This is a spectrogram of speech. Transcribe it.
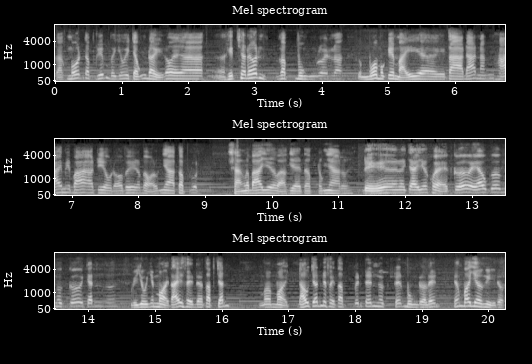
các môn tập gym ví dụ như chống đẩy rồi uh, hít xe đơn gập bụng rồi là mua một cái máy uh, tà đá nắng 23 triệu đó về bỏ trong nhà tập luôn sáng là 3 giờ bác về tập trong nhà rồi. Để nó chạy cho khỏe cơ eo cơ ngực cơ chân. Ví dụ như mỏi tay phải tập chân mà mỏi đau chân thì phải tập bên trên ngực trên bụng trở lên. Không bao giờ nghỉ được?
